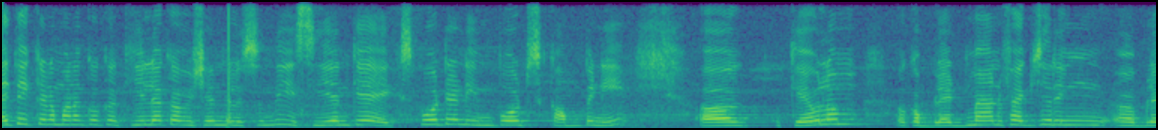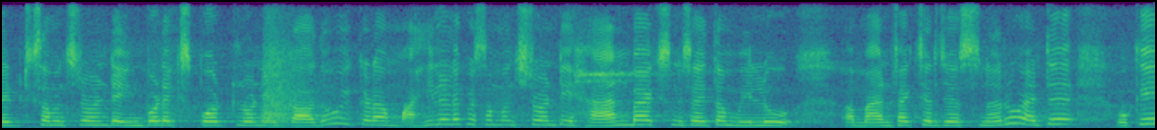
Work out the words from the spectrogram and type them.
అయితే ఇక్కడ మనకు ఒక కీలక విషయం తెలుస్తుంది. ఈ CNK export and imports company కేవలం ఒక బ్లడ్ మ్యానుఫ్యాక్చరింగ్ బ్లడ్కి సంబంధించినటువంటి ఇంపోర్ట్ ఎక్స్పోర్ట్లోనే కాదు ఇక్కడ మహిళలకు సంబంధించినటువంటి హ్యాండ్ బ్యాగ్స్ని సైతం వీళ్ళు మ్యానుఫ్యాక్చర్ చేస్తున్నారు. అయితే ఒకే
